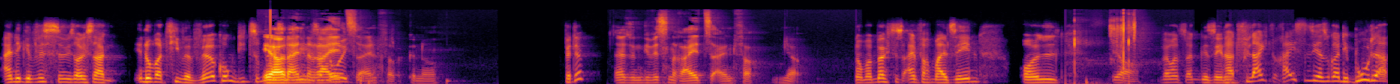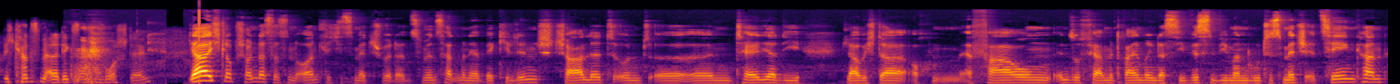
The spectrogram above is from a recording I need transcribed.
eine gewisse, wie soll ich sagen, innovative Wirkung, die zumindest. Ja, oder einen Reiz einfach, genau. Bitte? Also einen gewissen Reiz einfach, ja. Genau, man möchte es einfach mal sehen und ja, wenn man es dann gesehen hat, vielleicht reißen sie ja sogar die Bude ab, ich kann es mir allerdings nicht vorstellen. Ja, ich glaube schon, dass das ein ordentliches Match wird. Also zumindest hat man ja Becky Lynch, Charlotte und äh, Natalia, die, glaube ich, da auch Erfahrung insofern mit reinbringen, dass sie wissen, wie man ein gutes Match erzählen kann.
